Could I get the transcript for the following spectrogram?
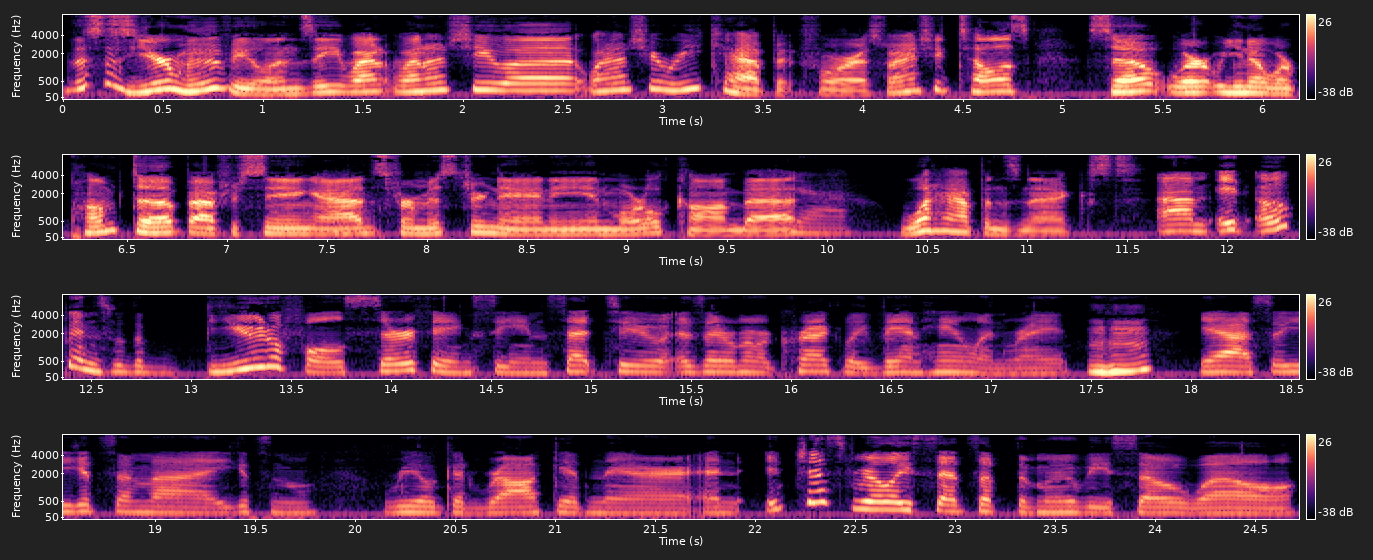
this is your movie, Lindsay. Why, why don't you uh, why don't you recap it for us? Why don't you tell us? So we're you know we're pumped up after seeing ads for Mr. Nanny and Mortal Kombat. Yeah. What happens next? Um, it opens with a beautiful surfing scene set to, as I remember correctly, Van Halen, right? Mm-hmm. Yeah, so you get some uh, you get some real good rock in there, and it just really sets up the movie so well.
